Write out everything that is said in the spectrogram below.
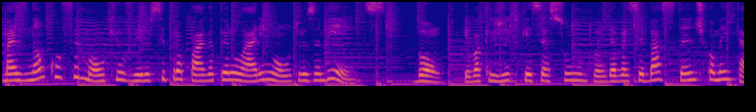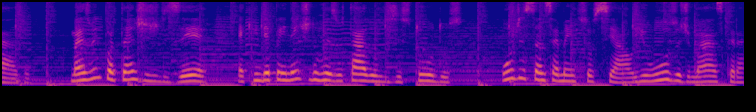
mas não confirmou que o vírus se propaga pelo ar em outros ambientes. Bom, eu acredito que esse assunto ainda vai ser bastante comentado. Mas o importante de dizer é que, independente do resultado dos estudos, o distanciamento social e o uso de máscara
